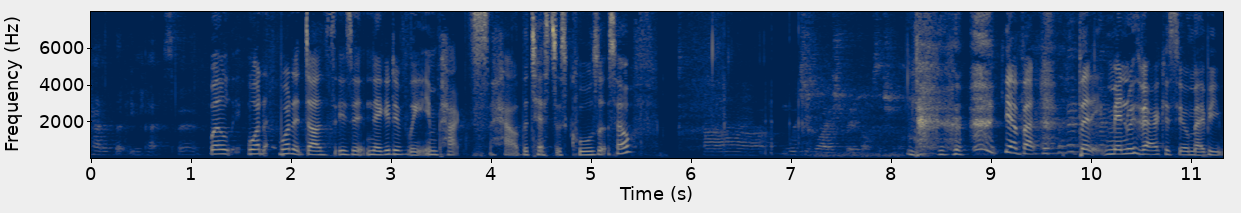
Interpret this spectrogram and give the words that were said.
How does that impact sperm? Well, what, what it does is it negatively impacts how the testis cools itself. Ah, which is why you should wear boxer shorts. Yeah, but but men with varicocele maybe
